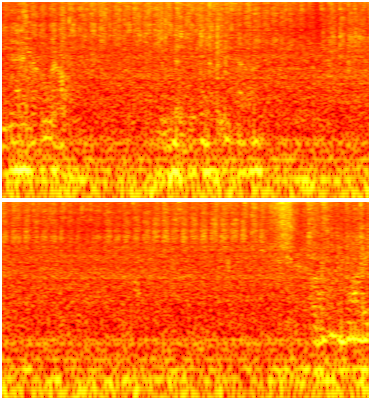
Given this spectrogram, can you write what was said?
thì ra là lúc nào thì mình sẽ không thấy sao xa hơn. đấy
